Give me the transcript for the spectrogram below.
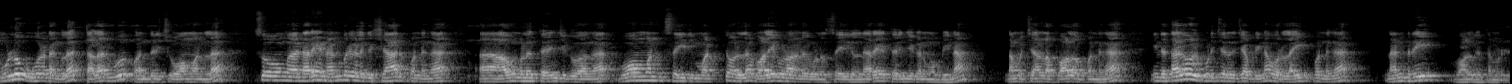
முழு ஊரடங்கில் தளர்வு வந்துருச்சு ஓமனில். ஸோ உங்கள் நிறைய நண்பர்களுக்கு ஷேர் பண்ணுங்கள் அவங்களும் தெரிஞ்சுக்குவாங்க. ஓமன் செய்தி மட்டும் இல்லை வளைகுடா நாடுகளோட செய்திகள் நிறைய தெரிஞ்சுக்கணும் அப்படின்னா நம்ம சேனலை ஃபாலோ பண்ணுங்கள் இந்த தகவல் பிடிச்சிருந்துச்சு அப்படின்னா ஒரு லைக் பண்ணுங்கள் நன்றி வாழ்க தமிழ்.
